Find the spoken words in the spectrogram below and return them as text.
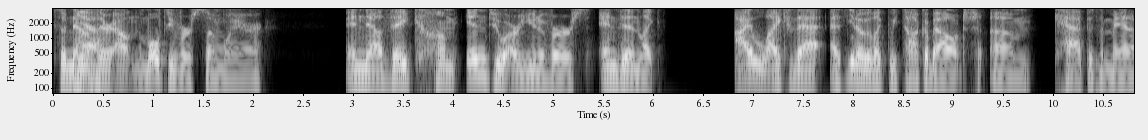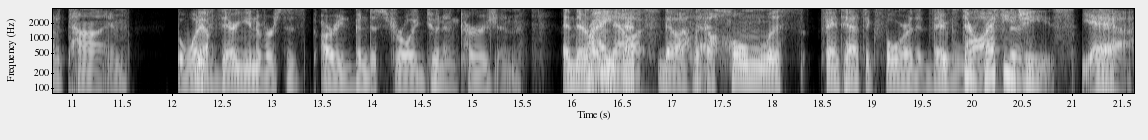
So now Yeah. they're out in the multiverse somewhere and now they come into our universe and then like I like that as you know like we talk about um Cap is the man out of time. But what Yep. if their universe has already been destroyed to an incursion? And they're Right, like now, now like a homeless Fantastic Four that they've They're lost their- refugees. yeah,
